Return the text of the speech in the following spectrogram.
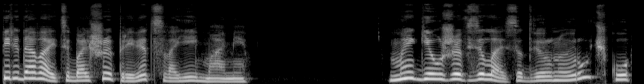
«Передавайте большой привет своей маме». Мэгги уже взялась за дверную ручку,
